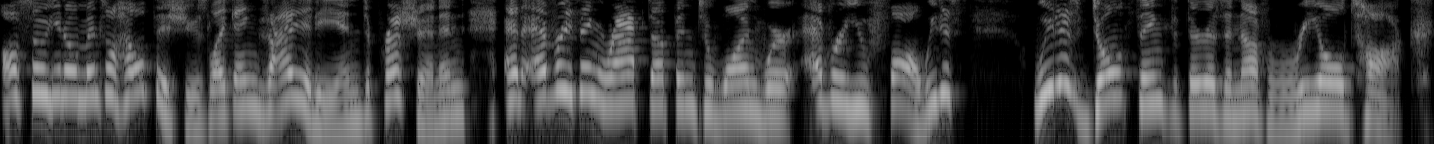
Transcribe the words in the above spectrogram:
also you know mental health issues like anxiety and depression and and everything wrapped up into one wherever you fall we just we just don't think that there is enough real talk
